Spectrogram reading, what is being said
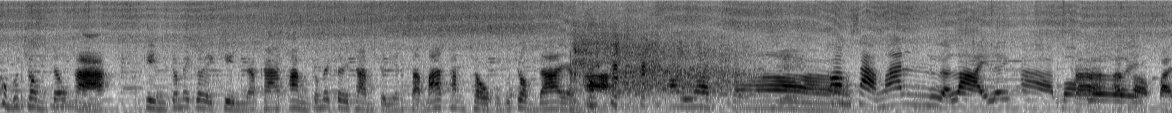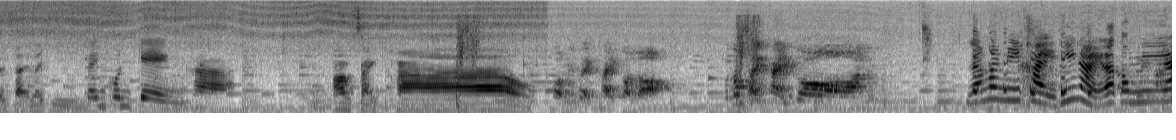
คุณผู้ชมเจ้าขากินก็ไม่เคยกินนะคะทำก็ไม่เคยทำแต่ยังสามารถทำโชว์คุณผู้ชมได้อะค่ะเอาล่ะค่ะความสามารถเหลือหลายเลยค่ะ บอกค่ะเลอะยต่อไปใส่อะไรอีกเป็นคนเก่งค่ะ เอาใส่ข้าวบอกไม่ใส่ไข่ก่อนเหรอ มันต้องใส่ไข่ก่อน แล้วมันมีไข่ที่ไหนล่ะตรงเนี้ย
